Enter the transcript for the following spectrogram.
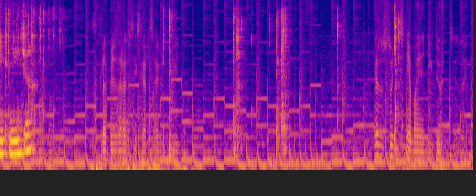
nikt nie idzie. Sklepiesz zaraz stickersa, już to widzę. Jezus, tu nic nie ma, ja nigdy już nic nie znajdę.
